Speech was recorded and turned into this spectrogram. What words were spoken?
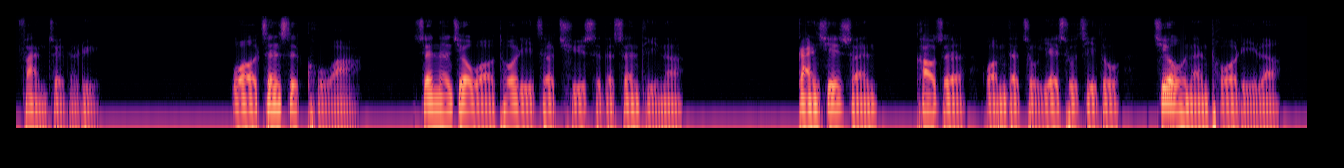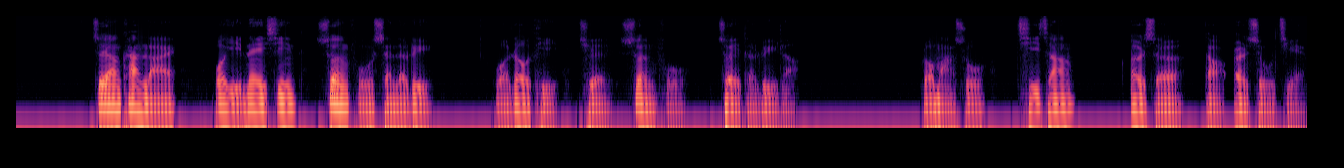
犯罪的律。我真是苦啊！谁能救我脱离这取死的身体呢？感谢神，靠着我们的主耶稣基督就能脱离了。这样看来。我以内心顺服神的律，我肉体却顺服罪的律了。罗马书七章二十二到二十五节。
